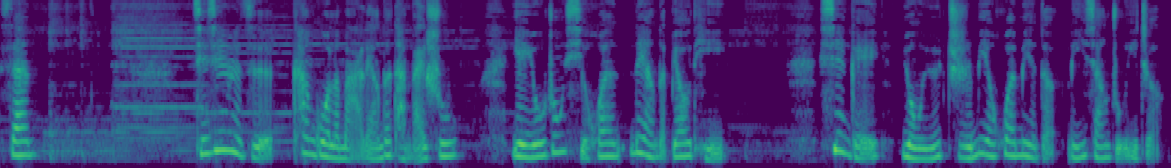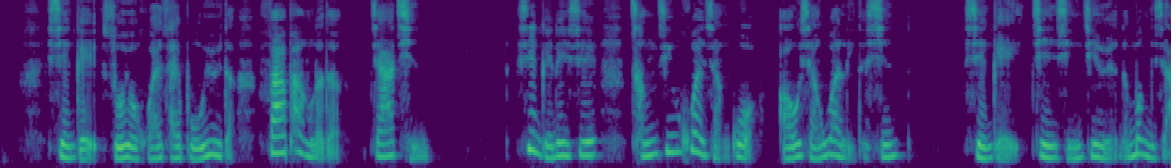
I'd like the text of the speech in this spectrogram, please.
三，前些日子看过了马良的坦白书。也由衷喜欢那样的标题，献给勇于直面幻灭的理想主义者，献给所有怀才不遇的发胖了的家禽，献给那些曾经幻想过翱翔万里的心，献给渐行渐远的梦想，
